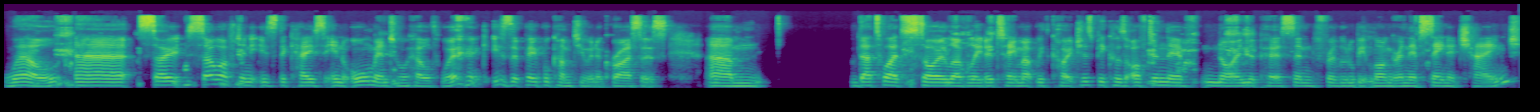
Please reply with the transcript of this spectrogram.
Well, uh, so so often is the case in all mental health work is that people come to you in a crisis. Um, that's why it's so lovely to team up with coaches because often they've known the person for a little bit longer and they've seen a change.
